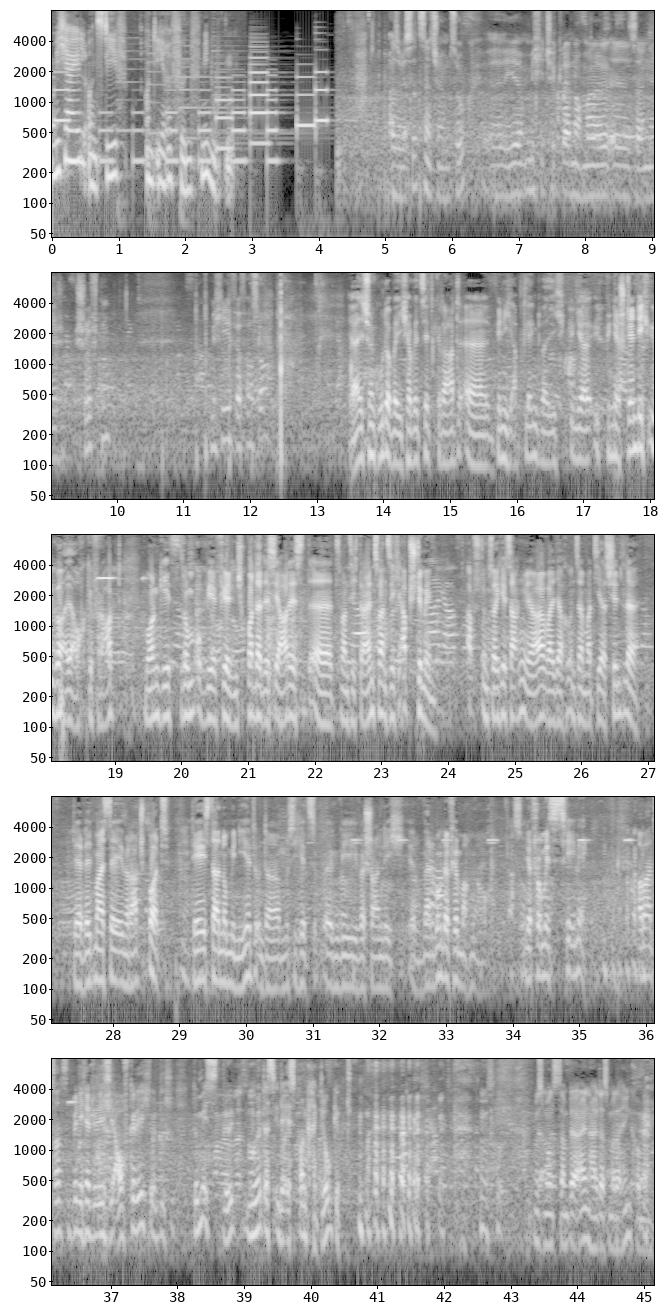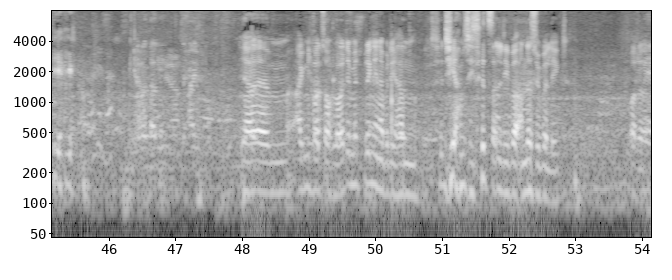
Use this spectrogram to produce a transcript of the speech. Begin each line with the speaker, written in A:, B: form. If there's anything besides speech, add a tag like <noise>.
A: Michael und Steve und ihre fünf Minuten.
B: Also wir sitzen jetzt schon im Zug. Äh, hier, Michi checkt gerade nochmal äh, seine Schriften. Michi, Verfassung?
C: Ja, ist schon gut, aber ich habe jetzt, jetzt gerade, äh, bin ich abgelenkt, weil ich bin ja, ich bin ja ständig überall auch gefragt. Morgen geht es darum, ob wir für den Sportler des Jahres äh, 2023 abstimmen. Abstimmen. Und solche Sachen, ja, weil ja auch unser Matthias Schindler, der Weltmeister im Radsport, der ist da nominiert und da muss ich jetzt irgendwie wahrscheinlich äh, Werbung dafür machen auch.
B: Ach so.
C: In der frommen Szene. <laughs> Aber ansonsten bin ich natürlich aufgeregt und ich, dumm ist blöd, nur dass in der S-Bahn kein Klo gibt. <laughs>
B: Müssen wir uns dann beeilen, halt, dass wir da hinkommen. <laughs>
C: Ja, genau.
B: Ja, ähm, eigentlich wollte es auch Leute mitbringen, aber die haben, die haben sich jetzt dann lieber anders überlegt. Oder?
